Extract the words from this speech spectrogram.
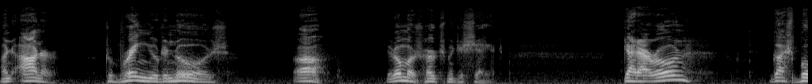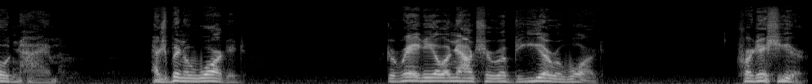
an honor to bring you the news Oh, it almost hurts me to say it. That our own Gus Bodenheim has been awarded the Radio Announcer of the Year award for this year.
